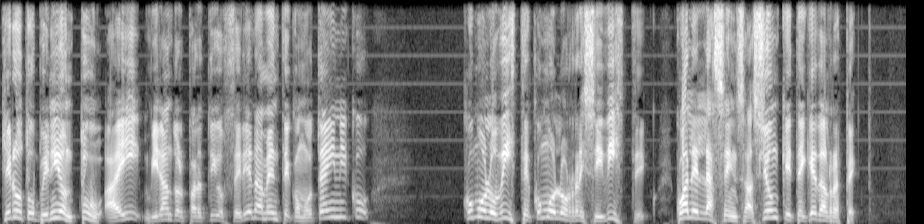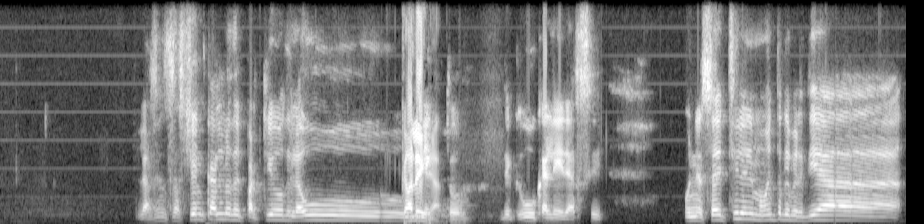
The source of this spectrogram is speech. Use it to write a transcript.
Quiero tu opinión, tú, ahí mirando el partido serenamente como técnico. ¿Cómo lo viste? ¿Cómo lo recibiste? ¿Cuál es la sensación que te queda al respecto? La sensación, Carlos, del partido de la U. Calera. directo, de U Calera, sí. Universidad de Chile, en el momento que perdía.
